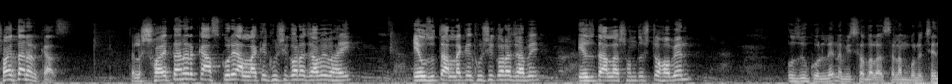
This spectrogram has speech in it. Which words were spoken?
শয়তানের কাজ। তাহলে শয়তানের কাজ করে আল্লাহকে খুশি করা যাবে ভাই? এ উজুতে আল্লাহকে খুশি করা যাবে? এ উজুতে আল্লাহ সন্তুষ্ট হবেন? উজু করলে নবী সাল্লাহ সাল্লাম বলেছেন,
